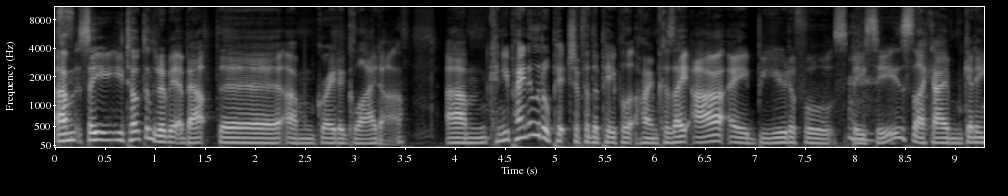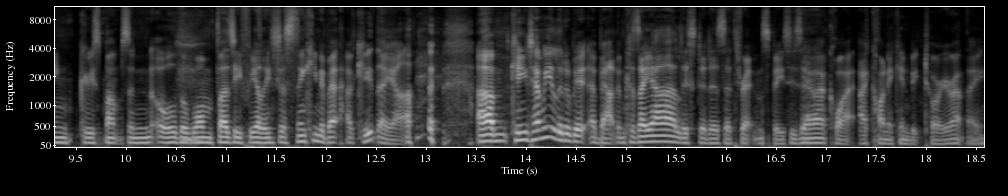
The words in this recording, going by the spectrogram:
Um, so you, you talked a little bit about the um, greater glider. Um, can you paint a little picture for the people at home because they are a beautiful species? like I'm getting goosebumps and all the warm fuzzy feelings just thinking about how cute they are. um, can you tell me a little bit about them because they are listed as a threatened species? They are quite iconic in Victoria, aren't they?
